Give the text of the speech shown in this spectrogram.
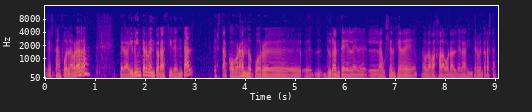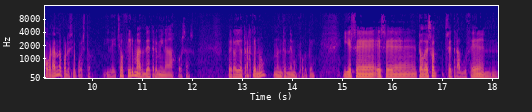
está en Fuenlabrada, pero hay una interventora accidental que está cobrando por eh, eh, durante el- el- la ausencia de o la baja laboral de la interventora está cobrando por ese puesto y de hecho firma determinadas cosas pero hay otras que no no entendemos por qué y ese ese todo eso se traduce en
